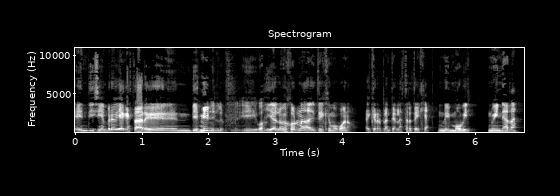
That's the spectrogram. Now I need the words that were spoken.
en diciembre había que estar en 10.000. Y, y, bueno, Y a lo mejor nada. Y dijimos, bueno, hay que replantear la estrategia. No hay móvil, no hay nada.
